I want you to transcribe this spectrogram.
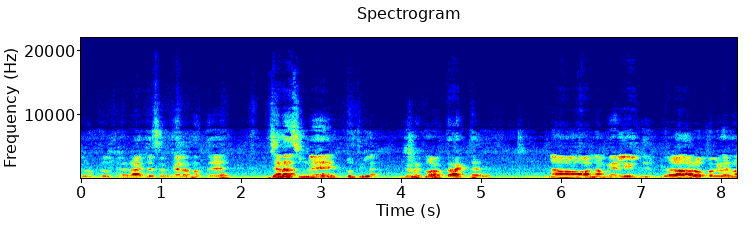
ಇವತ್ತು ರಾಜ್ಯ ಸರ್ಕಾರ ಮತ್ತೆ ಜನ ಸುಮ್ಮನೆ ಕೂತಿಲ್ಲ. ಜನಕ್ಕೂ ಅರ್ಥ ಆಗ್ತಾ ಇದೆ. ನಾವು ನಮ್ಮ ಮೇಲೆ ಇಲ್ದಿದ್ದ ಆರೋಪಗಳನ್ನ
